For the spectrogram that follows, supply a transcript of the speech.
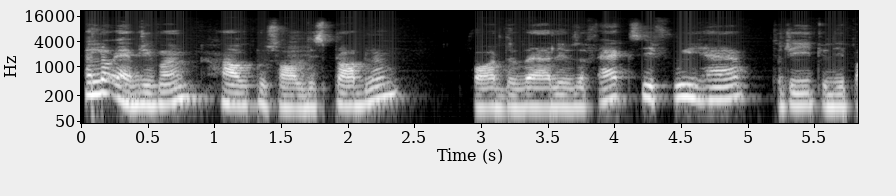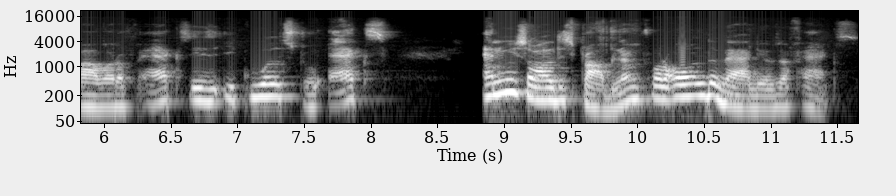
Hello everyone, how to solve this problem? For the values of x if we have 3 to the power of x is equals to x and we solve this problem for all the values of x.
